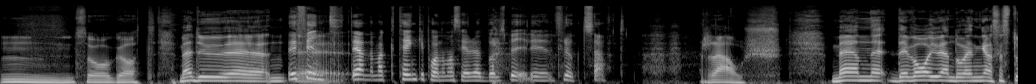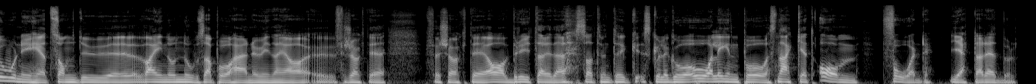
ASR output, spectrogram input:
Mm, så gott. Men du... Eh, Det är fint. Det enda man tänker på när man ser Red Bulls bil är en fruktsaft. Rausch. Men det var ju ändå en ganska stor nyhet som du eh, var inne och nosa på här nu innan jag eh, försökte, försökte avbryta det där så att du inte skulle gå all in på snacket om Ford hjärta Red Bull.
